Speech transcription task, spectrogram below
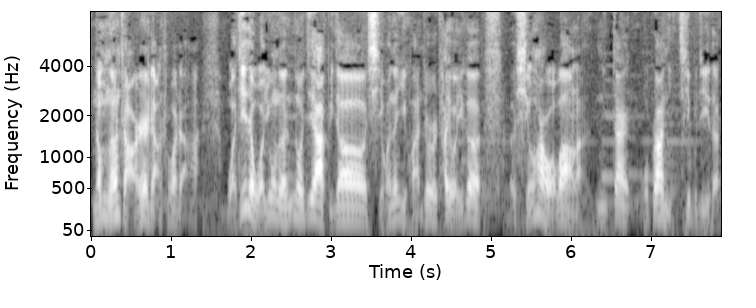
能不能找着这两说着啊？我记得我用的诺基亚比较喜欢的一款，就是它有一个型号我忘了，你但是我不知道你记不记得，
